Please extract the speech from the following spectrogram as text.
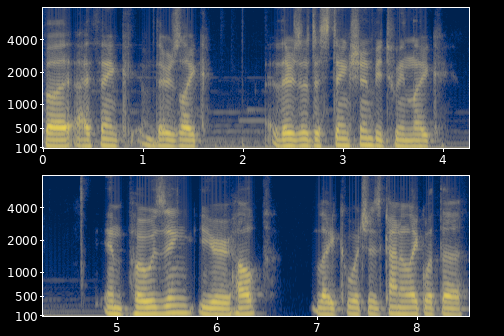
But I think there's like there's a distinction between like imposing your help, like which is kind of like what the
